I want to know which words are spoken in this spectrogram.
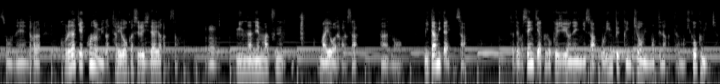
そうねだからこれだけ好みが多様化する時代だからさうん。みんな年末に、まあ要はだからさ、あの、見たみたいにさ、例えば1964年にさ、オリンピックに興味持ってなかったらもう非国民じゃん。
